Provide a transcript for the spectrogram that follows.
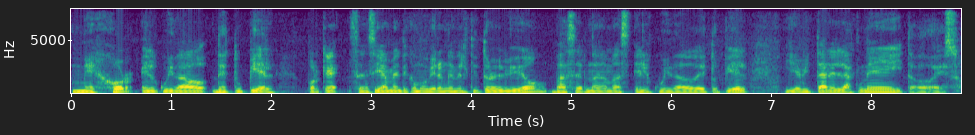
mejor el cuidado de tu piel. Porque sencillamente, como vieron en el título del video, va a ser nada más el cuidado de tu piel y evitar el acné y todo eso.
